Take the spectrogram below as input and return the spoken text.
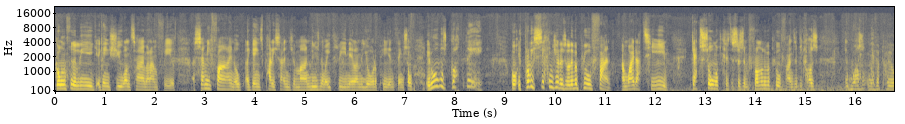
going for the league against you one time at Anfield, a semi-final against Paris Saint-Germain, losing away 3-0 on the European thing. So it always got there. But it probably sickened you as a Liverpool fan and why that team gets so much criticism from Liverpool fans is because it wasn't Liverpool.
